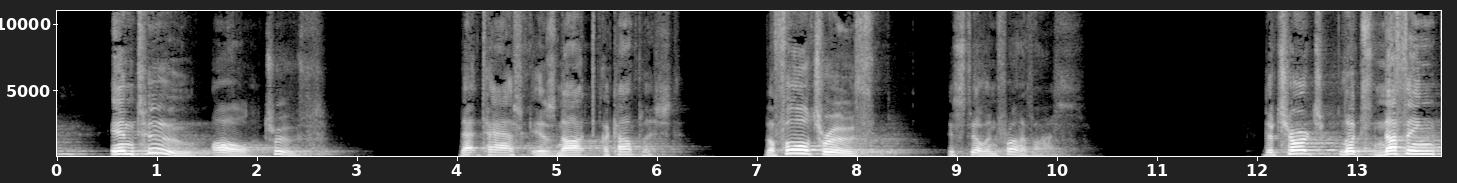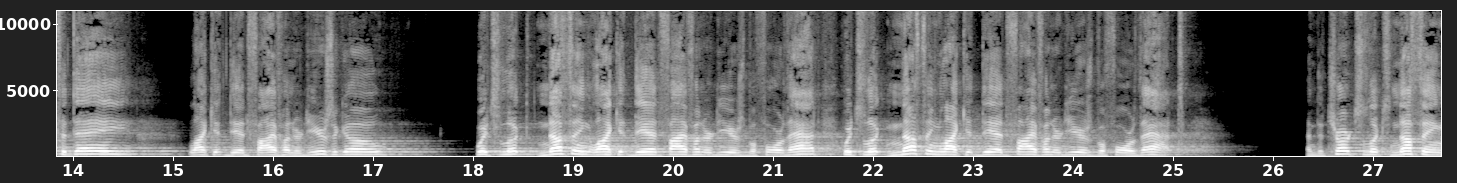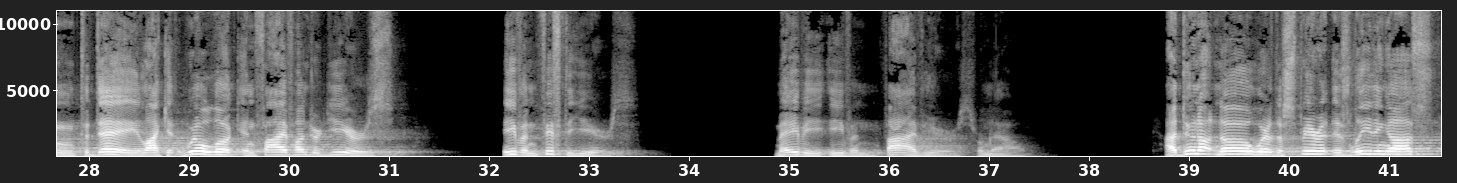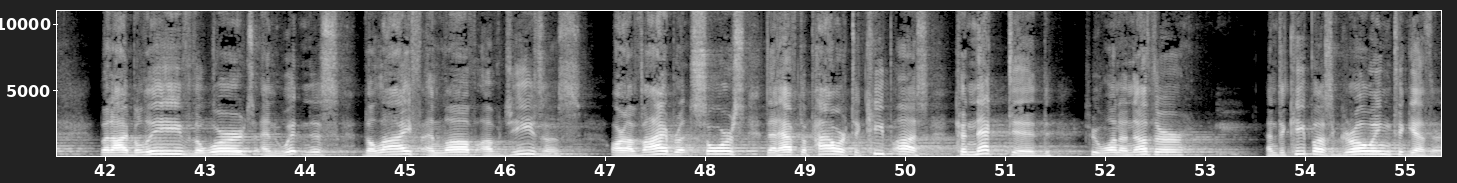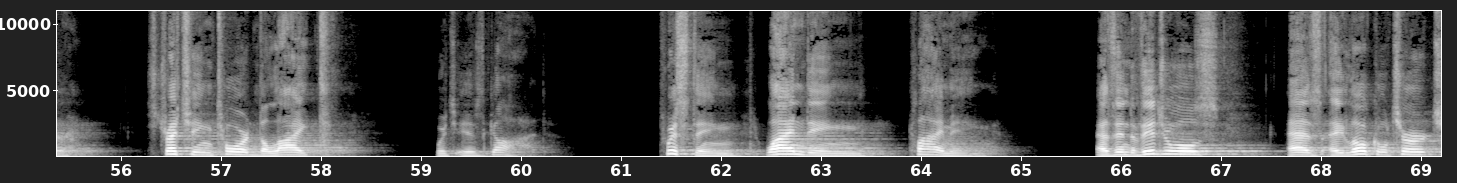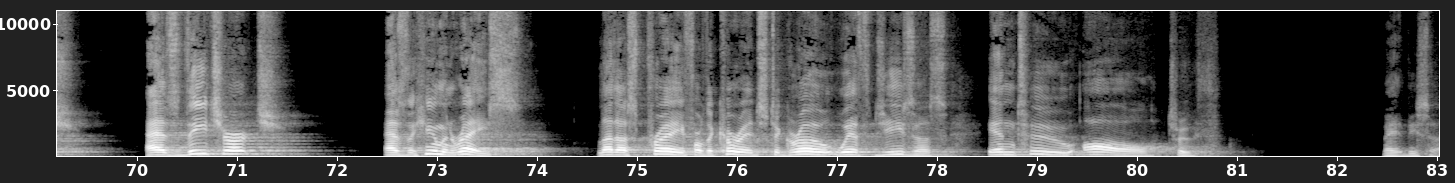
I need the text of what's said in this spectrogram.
into all truth. That task is not accomplished. The full truth is still in front of us. The church looks nothing today like it did 500 years ago which looked nothing like it did 500 years before that, which looked nothing like it did 500 years before that. And the church looks nothing today like it will look in 500 years, even 50 years, maybe even five years from now. I do not know where the Spirit is leading us, but I believe the words and witness the life and love of Jesus are a vibrant source that have the power to keep us connected to one another and to keep us growing together, stretching toward the light, which is God. Twisting, winding, climbing. As individuals, as a local church, as the church, as the human race, let us pray for the courage to grow with Jesus into all truth. May it be so.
